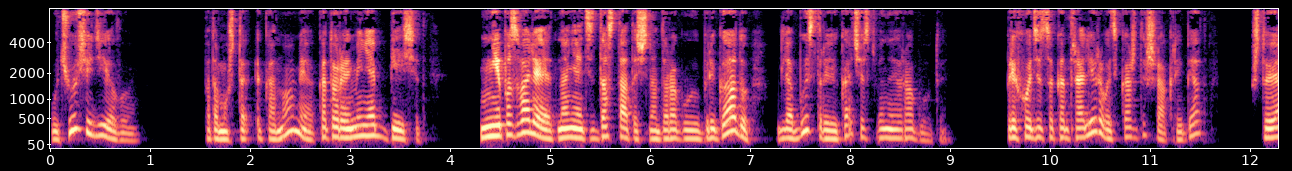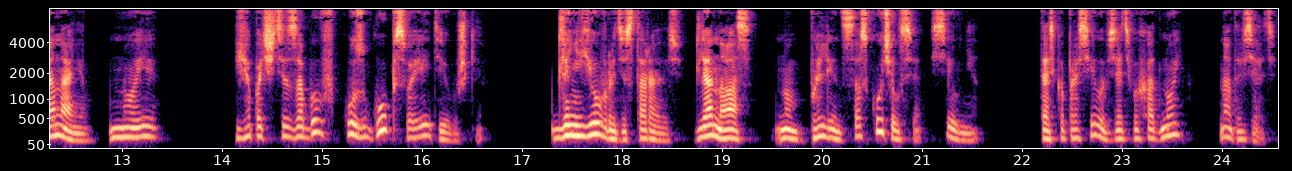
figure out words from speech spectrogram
учусь и делаю, потому что экономия, которая меня бесит, не позволяет нанять достаточно дорогую бригаду для быстрой и качественной работы. Приходится контролировать каждый шаг ребят, что я нанял, но и... Я почти забыл вкус губ своей девушки. Для нее вроде стараюсь, для нас, но, блин, соскучился, сил нет. Таська просила взять выходной, надо взять.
